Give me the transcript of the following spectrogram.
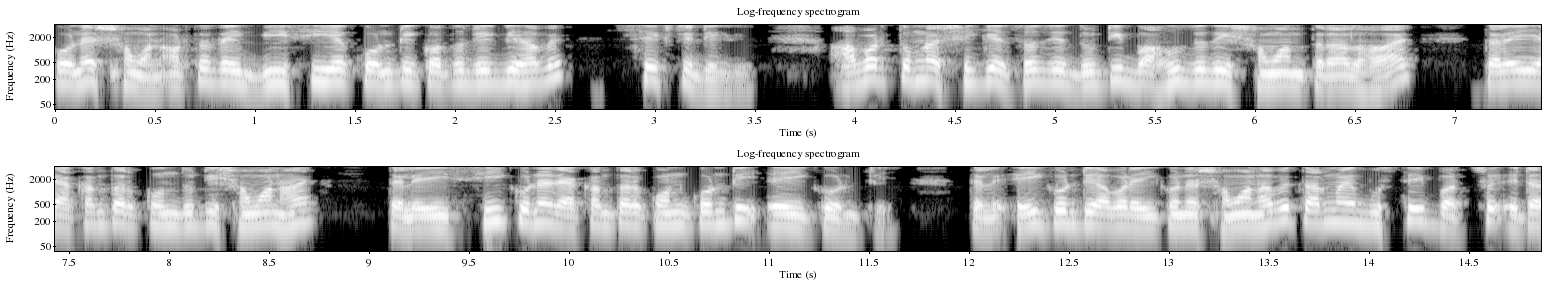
কোণের সমান, অর্থাৎ এই বিসিএ কোণটি কত ডিগ্রি হবে? Sixty degree. আবার তোমরা শিখেছো যে দুটি বাহু যদি সমান্তরাল হয়, তাহলে এই একান্তর কোণ দুটি সমান হয়। তাহলে এই সি কোণের একান্তর কোণ কোনটি এই কোণটি। তাহলে এই কোণটি আবার এই কোণের সমান হবে, তার মানে বুঝতেই পারছ এটা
